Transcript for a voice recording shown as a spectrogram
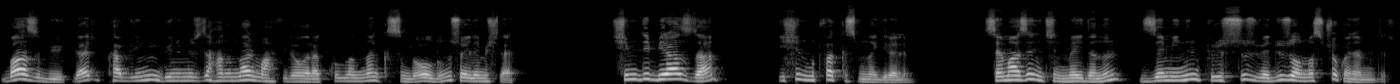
bazı büyükler kabrinin günümüzde hanımlar mahfili olarak kullanılan kısımda olduğunu söylemişler. Şimdi biraz da işin mutfak kısmına girelim. Semazen için meydanın zeminin pürüzsüz ve düz olması çok önemlidir.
